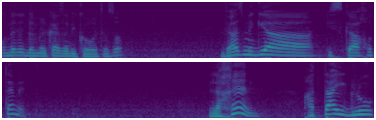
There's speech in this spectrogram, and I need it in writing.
עומדת במרכז הביקורת הזאת, ואז מגיעה הפסקה החותמת. לכן, עתה יגלו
